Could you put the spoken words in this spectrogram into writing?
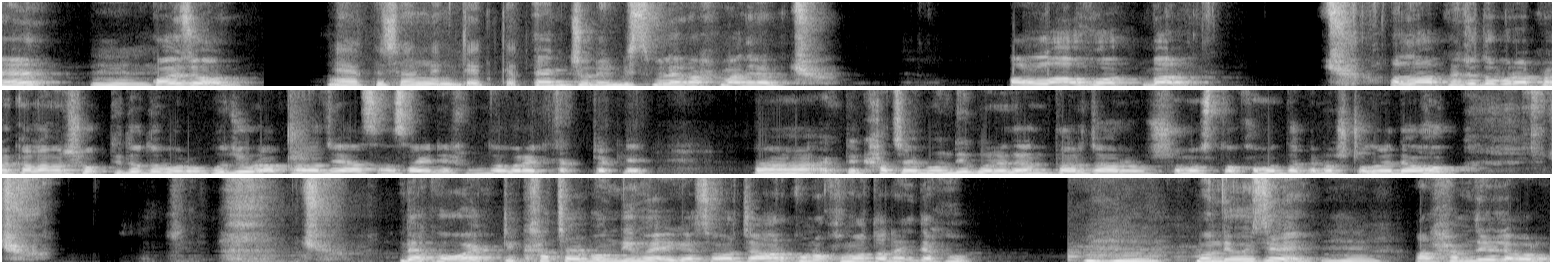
হ্যাঁ? কয়জন? একজনের দেখতে পাই। বিসমিল্লাহ রহমান আল্লাহ আকবার। আল্লাহ আপনি যত বড় আপনার কালামের শক্তি তত বড়। হুজুর আপনারা যে আছেন সাইডে সুন্দর করে কাকটাকে একটা খাঁচায় বন্দি করে দেন তার যার সমস্ত ক্ষমতাকে নষ্ট করে দেওয়া হোক। দেখো ও একটি খাঁচায় বন্দি হয়ে গেছে ওর যাওয়ার কোনো ক্ষমতা নাই। দেখো। বন্দি হয়েছে? আলহামদুলিল্লাহ বলো।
